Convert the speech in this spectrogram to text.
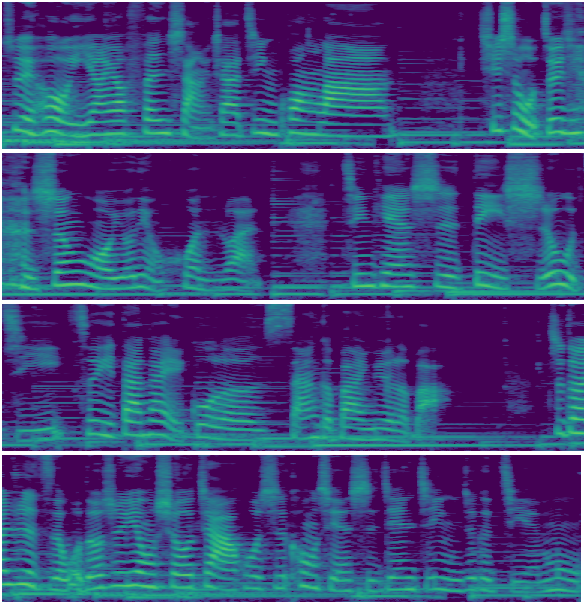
最后一样要分享一下近况啦。其实我最近的生活有点混乱。今天是第十五集，所以大概也过了三个半月了吧。这段日子我都是用休假或是空闲时间经营这个节目，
